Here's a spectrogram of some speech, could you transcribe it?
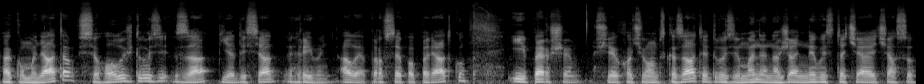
акумулятор всього лиш, друзі, за 50 гривень. Але про все по порядку. І перше, що я хочу вам сказати, друзі, у мене, на жаль, не вистачає часу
